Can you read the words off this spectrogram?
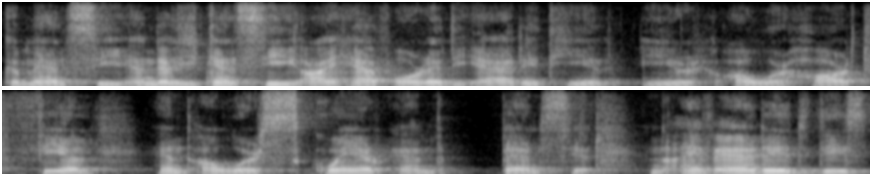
command C. And as you can see I have already added here, here our heart fill and our square and pencil. And I've added this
